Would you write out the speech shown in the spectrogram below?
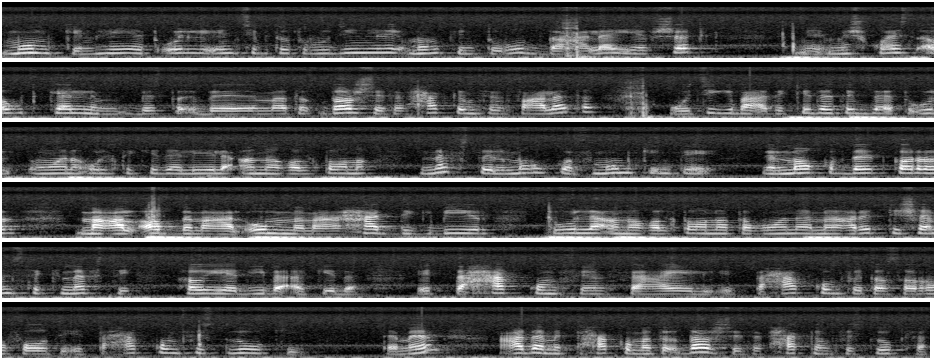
ممكن هي تقول لي انت بتطرديني ليه؟ ممكن ترد عليا بشكل مش كويس قوي تتكلم بس ما تقدرش تتحكم في انفعالاتها وتيجي بعد كده تبدأ تقول وأنا قلت كده ليه؟ لأ أنا غلطانة. نفس الموقف ممكن ت... الموقف ده يتكرر مع الأب مع الأم مع حد كبير تقول لأ أنا غلطانة. طب وأنا ما عرفتش أمسك نفسي. هي دي بقى كده. التحكم في انفعالي التحكم في تصرفاتي التحكم في سلوكي. تمام؟ عدم التحكم ما تقدرش تتحكم في سلوكها.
